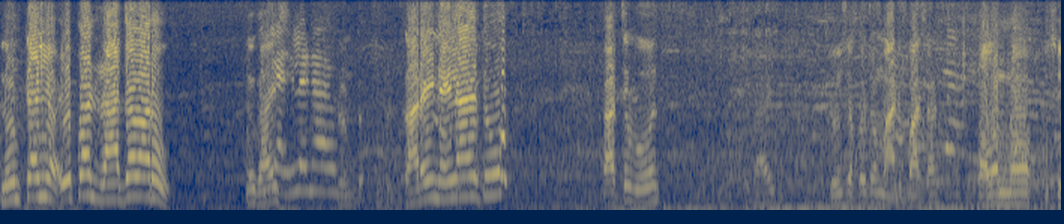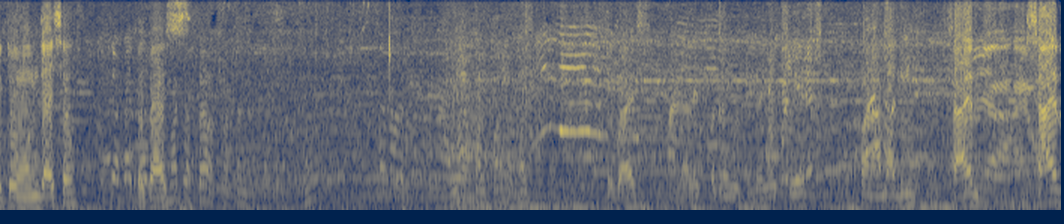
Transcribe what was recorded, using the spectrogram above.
લૂંટણીઓ એ પણ રાજા વાળો તો ગાય ઘરે નહીં લાવ્યો તું? સાચું બોલ. જોઈ શકો છો મારી પાછળ. પવનનો સીધો હોમ જાય છે. તો ગાઈસ તો ગાઈસ ફાઇનલી પતંગ ઉતરી છીએ. પણ આ બાજુ સાહેબ સાહેબ.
